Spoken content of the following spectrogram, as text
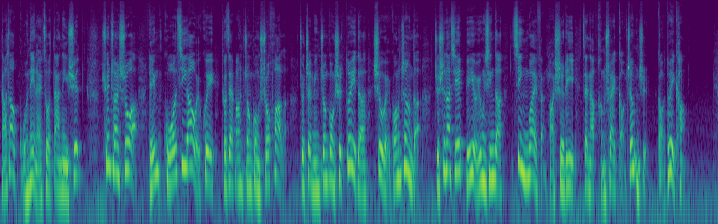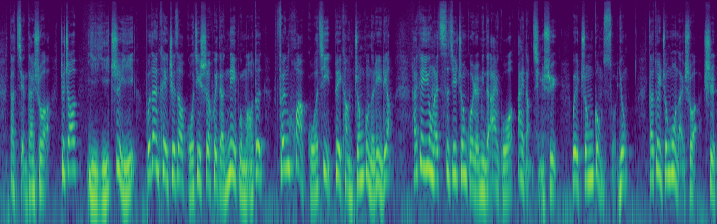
拿到国内来做大内宣，宣传说啊，连国际奥委会都在帮中共说话了，就证明中共是对的，是伟光正的，只是那些别有用心的境外反华势力在拿彭帅搞政治、搞对抗。那简单说，这招以夷制夷不但可以制造国际社会的内部矛盾，分化国际对抗中共的力量，还可以用来刺激中国人民的爱国爱党情绪，为中共所用。那对中共来说，是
